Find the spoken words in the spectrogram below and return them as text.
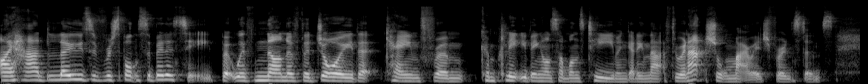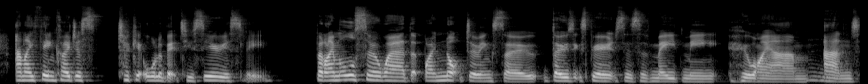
I had loads of responsibility, but with none of the joy that came from completely being on someone's team and getting that through an actual marriage, for instance. And I think I just took it all a bit too seriously. But I'm also aware that by not doing so, those experiences have made me who I am mm. and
